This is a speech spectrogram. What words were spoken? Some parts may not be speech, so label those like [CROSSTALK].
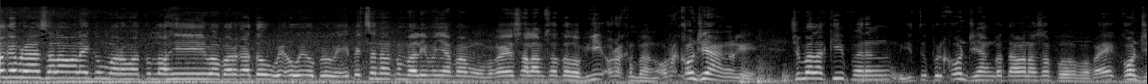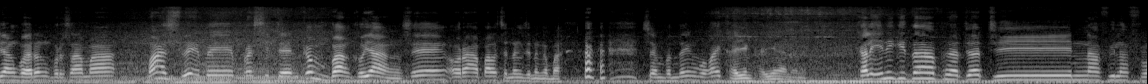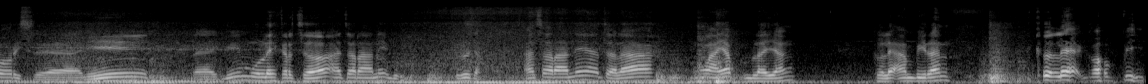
Oke bro, assalamualaikum warahmatullahi wabarakatuh. WO WO bro, WIP channel kembali menyapamu. Pokoknya salam satu hobi, orang kembang, orang kondiang. Oke, jumpa lagi bareng youtuber kondiang Kota Wonosobo. Pokoknya kondiang bareng bersama Mas WP Presiden Kembang Goyang. Sing orang apal jeneng jeneng kembang. Yang penting pokoknya gayeng-gayengan. Kali ini kita berada di Navila Floris. Ya, ini, nah, ini mulai kerja acara ini dulu ya. Acaranya adalah ngelayap melayang golek ampiran [LAUGHS] golek kopi.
